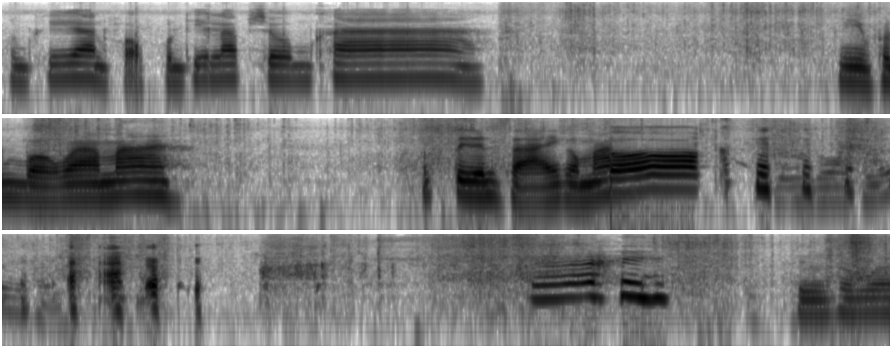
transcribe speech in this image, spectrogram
คุณเพื่อนขอบคุณที่รับชมค่ะ นี่เพิ่นบอกว่ามามาตื่นสายก็มาดอกดูครับว่า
